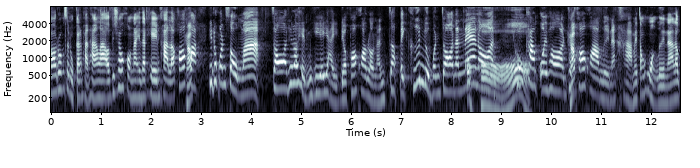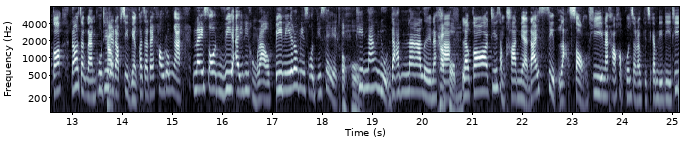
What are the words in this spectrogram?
ก็ร่วมสนุกกันผ่านทางไลน์ออฟฟิเชียลของนาย e อนเตอร์เทนค่ะ แล้วข้อครับความที่ทุกคนส่งมา จอที่เราเห็นเมื่อกี้ใหญ่ๆ เดี๋ยวข้อความเหล่านั้นจะไปขึ้นอยู่บนจอนั้นแน่นอน โอ้โหทุกคำอวยพรทุครักบข้อความเลยนะคะ ไม่ต้องห่วงเลยนะ แล้วก็นอกจากนั้นผู้ที่ครับได้รับสิทธิ์เนี่ยก็จะได้เข้าร่วมงานในโซน VIP ของเรา ปีนี้เรามีโซนพิเศษโอ้โหที่นั่งอยู่ด้านหน้าเลยนะครัคะ บผม แล้วก็ที่สำคัญเนี่ยได้สิทธิ์ละ 2 ที่นะคะ ขอบคุณสำหรับกิจกรรมดีๆ ที่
